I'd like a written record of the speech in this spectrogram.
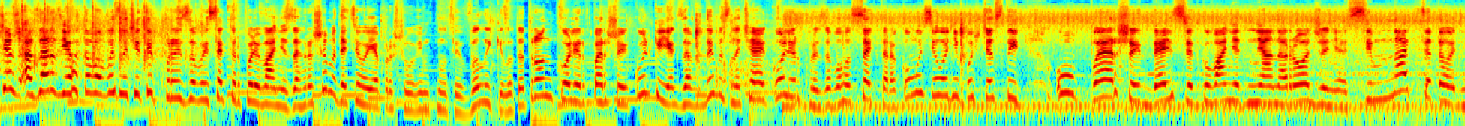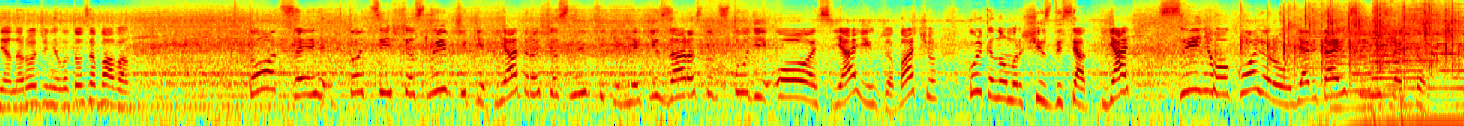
Що ж, а зараз я готова визначити призовий сектор полювання за грошима. Для цього я прошу увімкнути великий лототрон. Колір першої кульки, як завжди, визначає колір призового сектора. Кому сьогодні пощастить у перший день святкування дня народження, 17-го дня народження Лото Забава. Хто цей, хто ці щасливчики, п'ятеро щасливчиків, які зараз тут в студії? Ось я їх вже бачу. Кулька номер 65 синього кольору. Я вітаю синій сектор.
